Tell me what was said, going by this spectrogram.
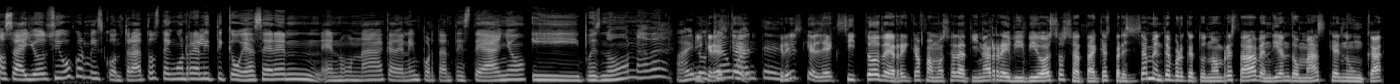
o sea, yo sigo con mis contratos. Tengo un reality que voy a hacer en, en una cadena importante este año. Y pues no, nada. Ay, ¿Y no, que crees que, aguante. crees que el éxito de Rica Famosa Latina revivió esos ataques precisamente porque tu nombre estaba vendiendo más que nunca?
